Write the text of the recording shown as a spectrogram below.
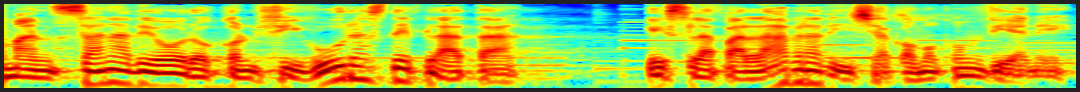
manzana de oro con figuras de plata, es la palabra dicha como conviene.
